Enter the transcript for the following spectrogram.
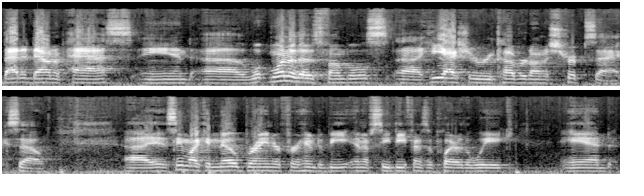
batted down a pass, and uh, w- one of those fumbles uh, he actually recovered on a strip sack. So uh, it seemed like a no-brainer for him to be NFC Defensive Player of the Week. And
